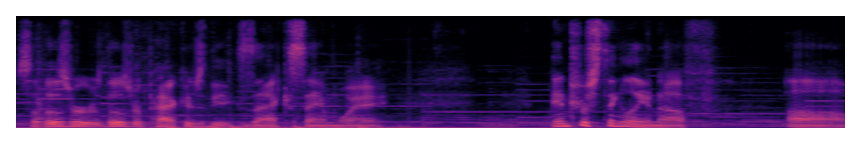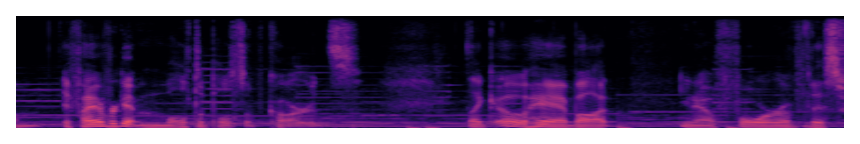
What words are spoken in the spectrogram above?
So those are those are packaged the exact same way. Interestingly enough, um, if I ever get multiples of cards, like oh hey I bought you know four of this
